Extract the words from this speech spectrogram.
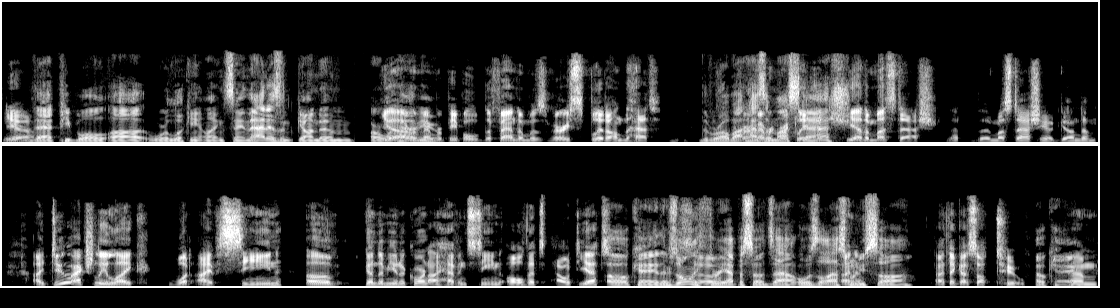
Yeah. that people uh were looking at like and saying that isn't Gundam or what Yeah, have I remember you. people. The fandom was very split on that. The robot has a remember correctly, mustache. yeah, the mustache. That the mustachioed Gundam. I do actually like what I've seen of Gundam Unicorn. I haven't seen all that's out yet. Oh, okay. There's only So- three episodes out. What was the last one you saw? I think I saw two. Okay. Um,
